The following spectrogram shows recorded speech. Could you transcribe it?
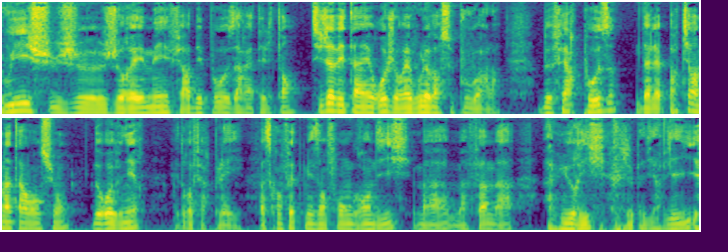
Oui, j'aurais aimé faire des pauses, arrêter le temps. Si j'avais été un héros, j'aurais voulu avoir ce pouvoir-là. De faire pause, d'aller partir en intervention, de revenir et de refaire play. Parce qu'en fait, mes enfants ont grandi, ma, ma femme a, a mûri, je vais pas dire vieilli,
